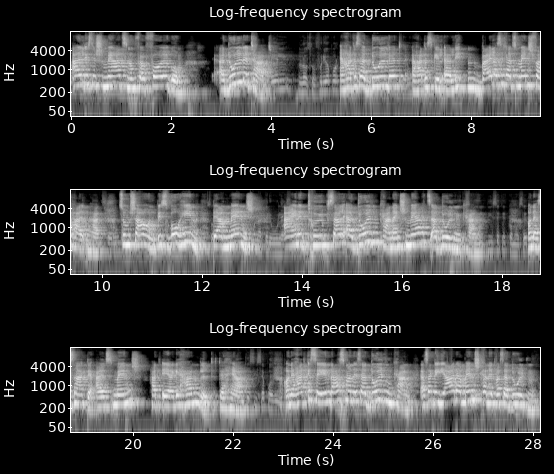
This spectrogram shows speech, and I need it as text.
all diese Schmerzen und Verfolgung erduldet hat, er hat es erduldet, er hat es erlitten, weil er sich als Mensch verhalten hat. Zum Schauen, bis wohin der Mensch eine Trübsal erdulden kann, ein Schmerz erdulden kann. Und er sagte, als Mensch hat er gehandelt, der Herr. Und er hat gesehen, dass man es erdulden kann. Er sagte, ja, der Mensch kann etwas erdulden.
